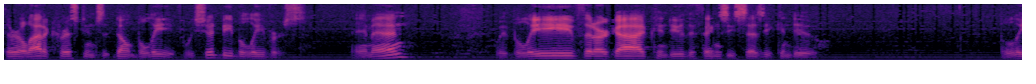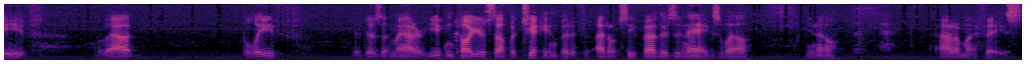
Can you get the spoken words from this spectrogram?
there are a lot of Christians that don't believe. We should be believers. Amen? We believe that our God can do the things he says he can do. Believe. Without belief, it doesn't matter. You can call yourself a chicken, but if I don't see feathers and eggs, well, you know, out of my face.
